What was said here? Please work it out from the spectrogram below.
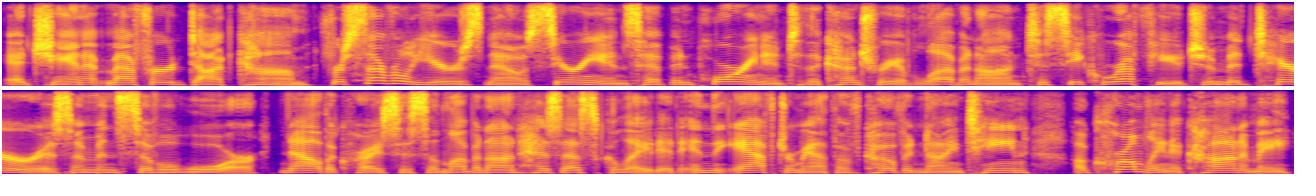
at janetmefford.com. For several years now, Syrians have been pouring into the country of Lebanon to seek refuge amid terrorism and civil war. Now the crisis in Lebanon has escalated in the aftermath of COVID 19, a crumbling economy,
